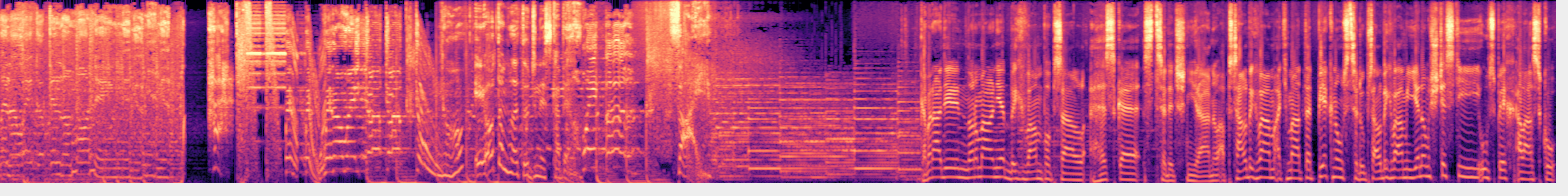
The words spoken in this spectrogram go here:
when I wake up No, i o tomhle to dneska bylo. Fajn. Kamarádi, normálně bych vám popřál hezké středeční ráno a přál bych vám, ať máte pěknou středu, přál bych vám jenom štěstí, úspěch a lásku,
